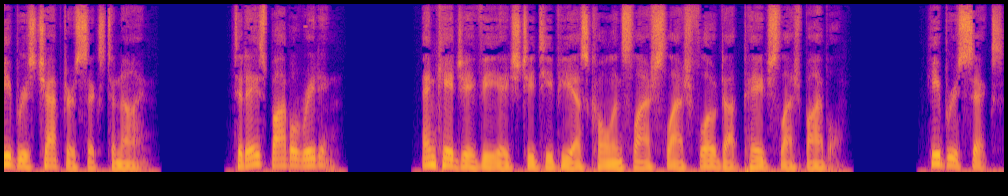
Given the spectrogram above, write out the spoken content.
Hebrews chapters 6 to 9. Today's Bible reading. NKJV https colon slash slash flow dot page slash Bible. Hebrews 6.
